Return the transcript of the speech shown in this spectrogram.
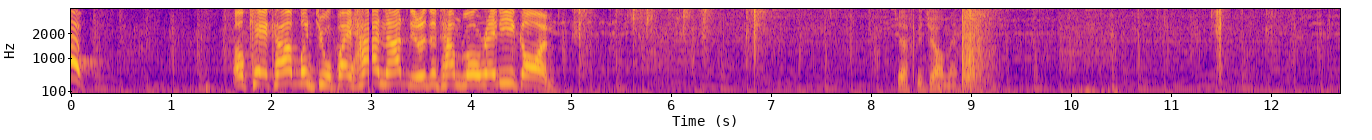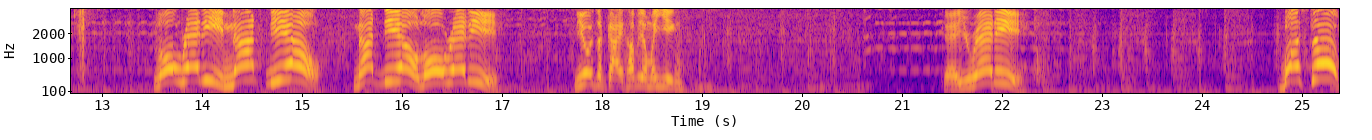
up โอเคครับบรรจุไป 5 นัด เดี๋ยวเราจะทำ low ready ก่อน Jeff good job man low ready นัดเดียว นัดเดียว low ready นิ้วจะไกลครับยังไม่ยิง โอเค you ready bust them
